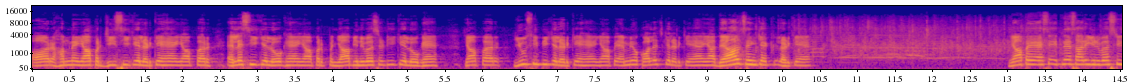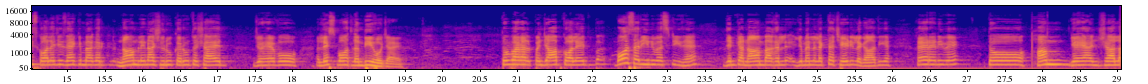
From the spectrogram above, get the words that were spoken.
और हमने यहाँ पर जीसी के लड़के हैं, यहाँ पर एलएससी के लोग हैं, यहाँ पर पंजाब यूनिवर्सिटी के लोग हैं। यहाँ पर यूसीपी के लड़के हैं, यहाँ पे एमईओ कॉलेज के लड़के हैं, यहाँ दयाल सिंह के लड़के हैं। यहाँ पे ऐसे इतने सारे यूनिवर्सिटीज़ कॉलेजेस हैं कि मैं अगर नाम लेना शुरू करूँ तो शायद जो है वो लिस्ट बहुत लंबी हो जाए। तो बहरहाल, पंजाब कॉलेज बहुत सारी यूनिवर्सिटीज़ हैं जिनका नाम अगर ये मैंने लगता है छेड़ लगा है। खैर एनी तो हम जो है इन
